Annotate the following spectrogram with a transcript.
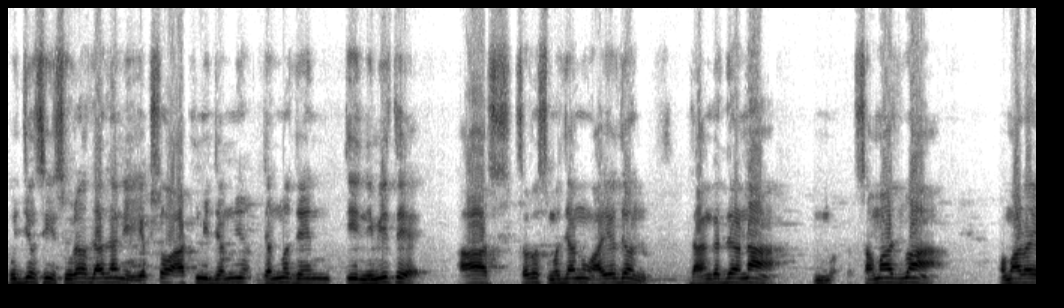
પૂજ્ય શ્રી સુરદાદાની એકસો આઠમી જન્મ, જન્મજયંતિ નિમિત્તે આ સરસ મજાનું આયોજન ધાંગધ્રાના સમાજમાં અમારે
